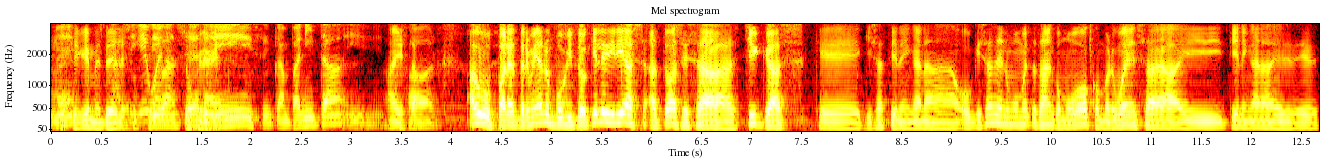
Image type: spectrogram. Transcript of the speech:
¿eh? Así que metele. Así que bueno. Suscríbanse Suscribite. ahí, su campanita y por Ahí está. favor. Agus, para terminar un poquito, ¿qué le dirías a todas esas chicas que quizás tienen ganas, o quizás en un momento estaban como vos, con vergüenza y tienen ganas de, de-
